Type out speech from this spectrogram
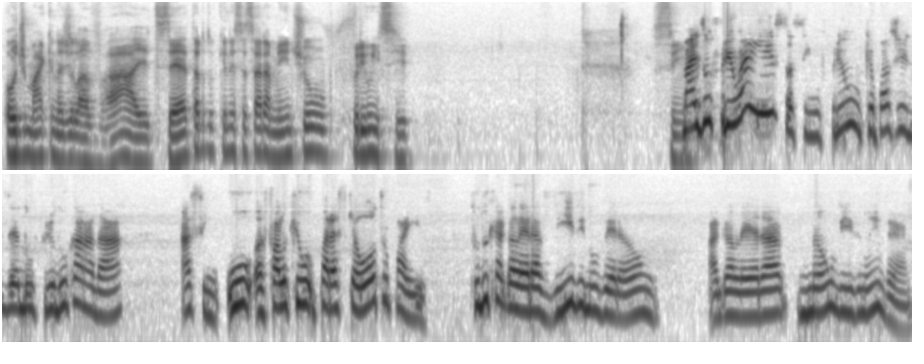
ou de máquina de lavar, etc., do que necessariamente o frio em si. Sim. Mas o frio é isso, assim, o frio, o que eu posso te dizer do frio do Canadá, assim, o, eu falo que o- parece que é outro país. Tudo que a galera vive no verão, a galera não vive no inverno.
